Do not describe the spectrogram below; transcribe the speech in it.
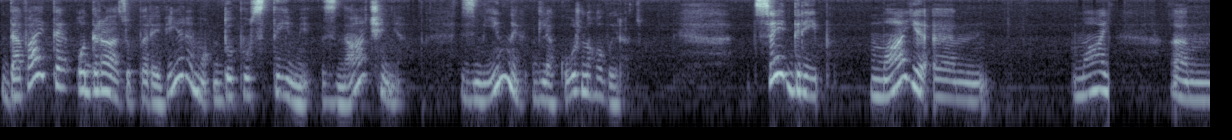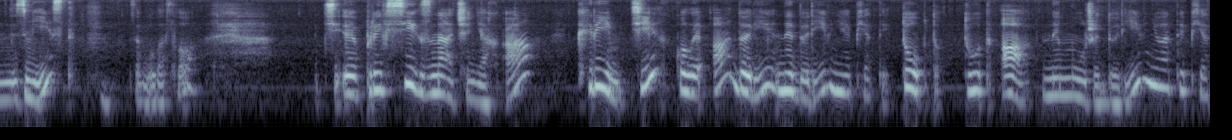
Давайте одразу перевіримо допустимі значення змінних для кожного виразу. Цей дріб має, ем, має ем, зміст, забула слово, е, при всіх значеннях А, крім тих, коли А не дорівнює 5. Тобто тут А не може дорівнювати 5.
